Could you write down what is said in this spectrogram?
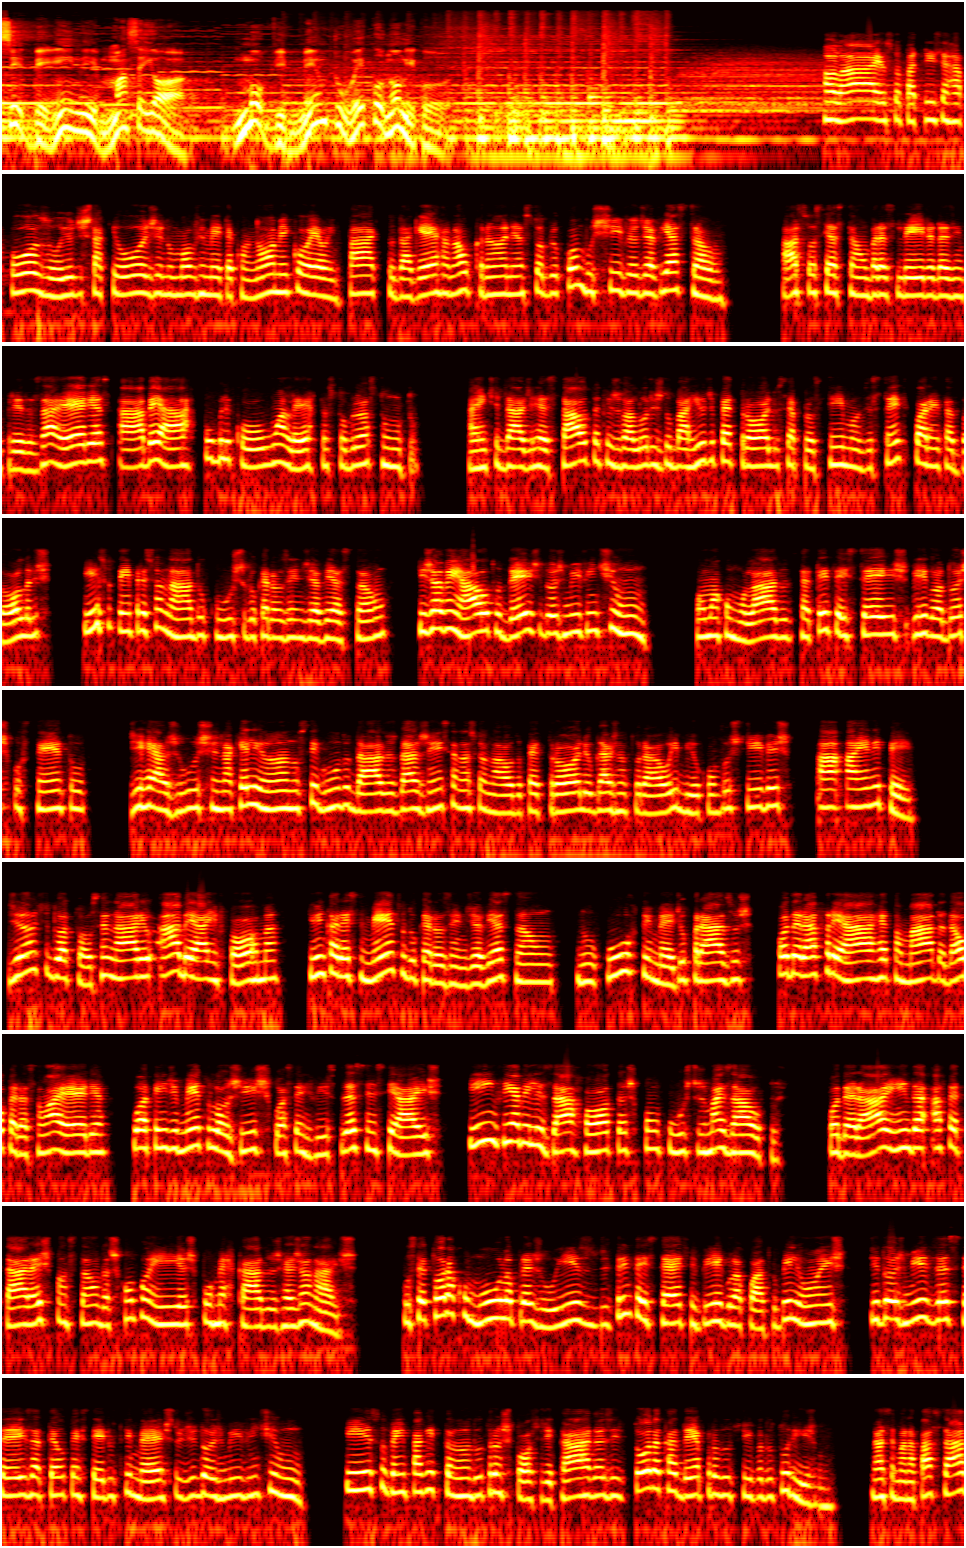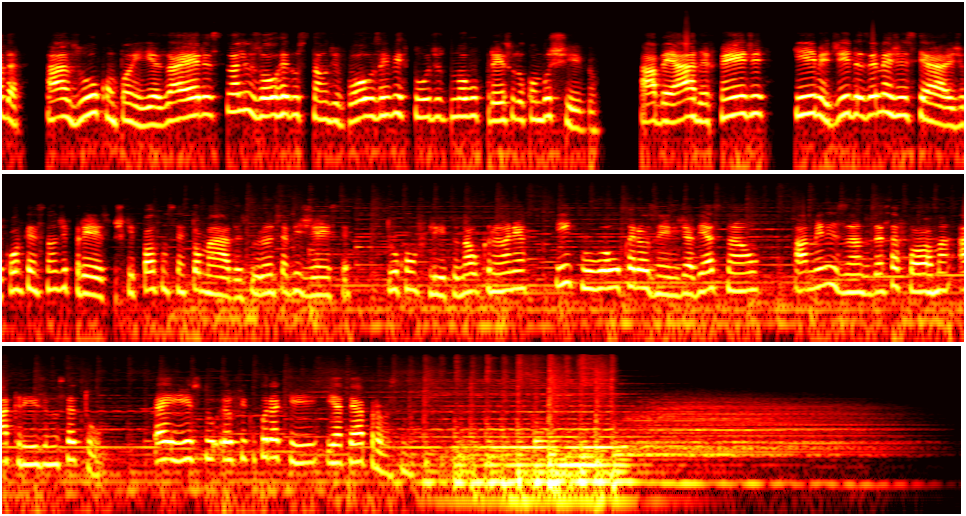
CBN Maceió, Movimento Econômico. Olá, eu sou Patrícia Raposo e o destaque hoje no Movimento Econômico é o impacto da guerra na Ucrânia sobre o combustível de aviação. A Associação Brasileira das Empresas Aéreas, a ABAR, publicou um alerta sobre o assunto. A entidade ressalta que os valores do barril de petróleo se aproximam de 140 dólares isso tem pressionado o custo do querosene de aviação, que já vem alto desde 2021, com um acumulado de 76,2% de reajuste naquele ano, segundo dados da Agência Nacional do Petróleo, Gás Natural e Biocombustíveis, a ANP. Diante do atual cenário, a ABA informa que o encarecimento do querosene de aviação no curto e médio prazos poderá frear a retomada da operação aérea, o atendimento logístico a serviços essenciais e inviabilizar rotas com custos mais altos. Poderá ainda afetar a expansão das companhias por mercados regionais. O setor acumula prejuízos de 37,4 bilhões de 2016 até o terceiro trimestre de 2021, e isso vem impactando o transporte de cargas e toda a cadeia produtiva do turismo. Na semana passada, a Azul Companhias Aéreas sinalizou redução de voos em virtude do novo preço do combustível. A ABAR defende que medidas emergenciais de contenção de preços que possam ser tomadas durante a vigência do conflito na Ucrânia incluam o querosene de aviação, amenizando dessa forma a crise no setor. É isso, eu fico por aqui e até a próxima.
